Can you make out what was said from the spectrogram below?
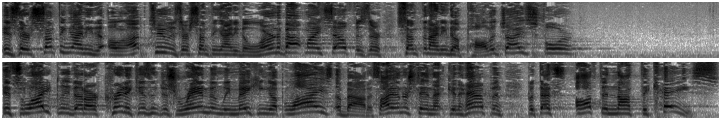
Is there something I need to own up to? Is there something I need to learn about myself? Is there something I need to apologize for? It's likely that our critic isn't just randomly making up lies about us. I understand that can happen, but that's often not the case.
